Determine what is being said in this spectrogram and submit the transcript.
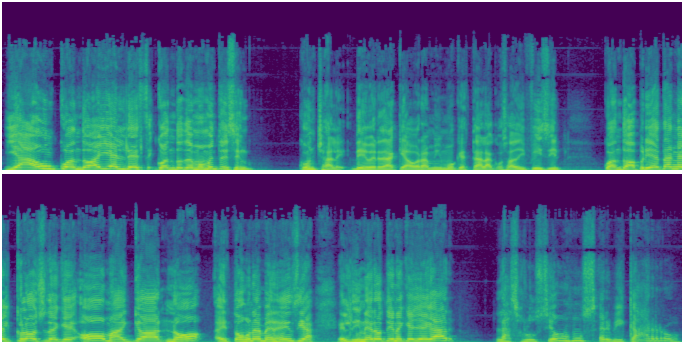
Y aun cuando hay el de, cuando de momento dicen, conchale, de verdad que ahora mismo que está la cosa difícil, cuando aprietan el clutch de que, oh my God, no, esto es una emergencia, el dinero tiene que llegar, la solución es un servicarro.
